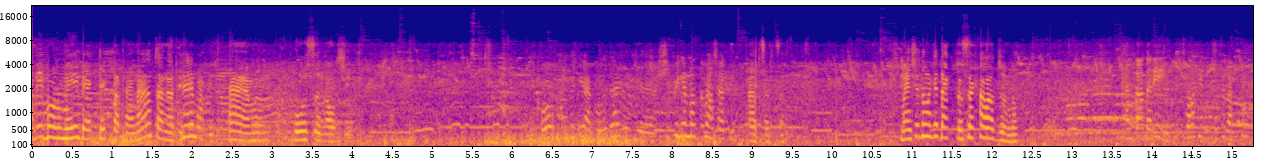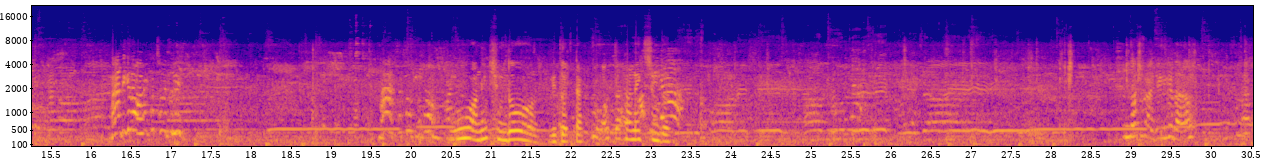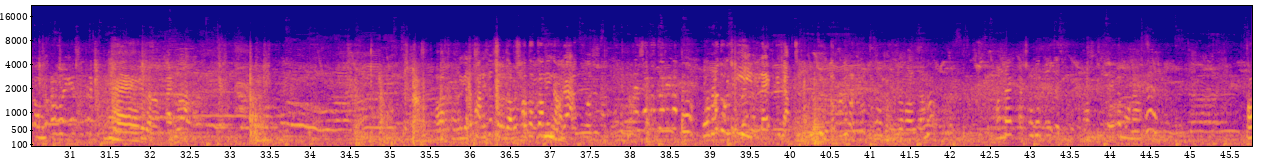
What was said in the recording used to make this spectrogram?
ভাবি বড় মেয়ে ব্যাগ ট্যাগ পাঠায় না হ্যাঁ বলছে আর কি আচ্ছা আচ্ছা। তোমাকে ডাকতেছে খাওয়ার জন্য। আচ্ছা ও অনেক সুন্দর ভিতরটা। অনেক সুন্দর। হয়ে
